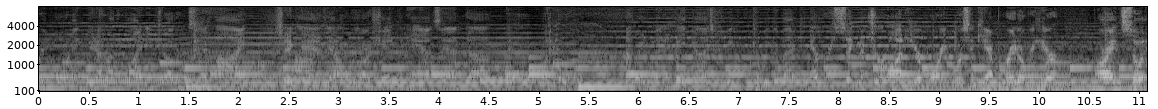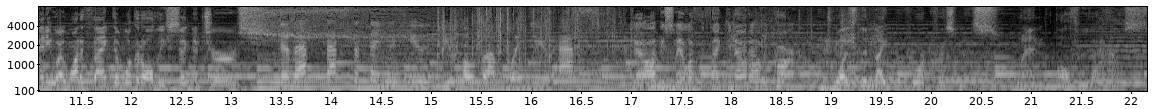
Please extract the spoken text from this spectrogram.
Every morning we try to find each other and say hi. Shake Uh, hands, Yeah, yeah. we are shaking hands and. Uh, oh, wait a minute. Hey guys, can we, can we go back to every signature on here, Maureen? Where's the camera? Right over here. All right. So anyway, I want to thank them. Look at all these signatures. No, that's that's the thing that you you hold up when you ask. Okay, obviously I left the thank you note out of the car. Was the night before Christmas when all through the house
